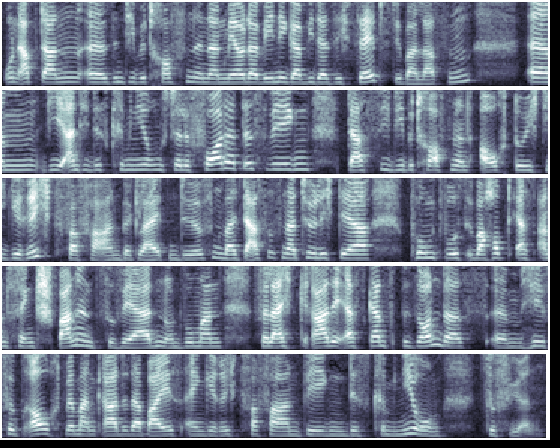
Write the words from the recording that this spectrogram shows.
und ab dann äh, sind die Betroffenen dann mehr oder weniger wieder sich selbst überlassen. Ähm, die Antidiskriminierungsstelle fordert deswegen, dass sie die Betroffenen auch durch die Gerichtsverfahren begleiten dürfen, weil das ist natürlich der Punkt, wo es überhaupt erst anfängt spannend zu werden und wo man vielleicht gerade erst ganz besonders ähm, Hilfe braucht, wenn man gerade dabei ist, ein Gerichtsverfahren wegen Diskriminierung zu führen.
